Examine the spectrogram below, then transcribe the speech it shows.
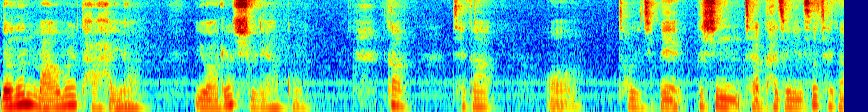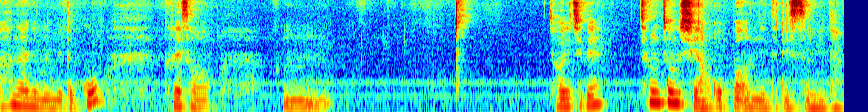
너는 마음을 다하여 여호와를 신뢰하고 그러니까 제가 어, 저희 집에 불신자 가정에서 제가 하나님을 믿었고 그래서 음, 저희 집에 청정시야 오빠 언니들이 있습니다.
